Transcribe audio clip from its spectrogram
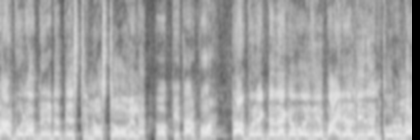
তারপরে আপনার এটা পেস্টিন নষ্ট হবে না। ওকে তারপর? তারপরে একটা দেখাবো এই যে ভাইরাল ডিজাইন করুণা।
